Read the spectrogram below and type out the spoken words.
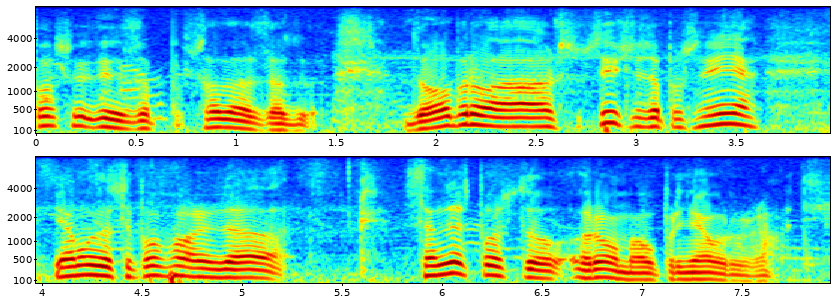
Posao ide za, sada za dobro, a što se tiče zaposlenja, ja mogu da se pohvalim da 70% Roma u Prnjavoru radi.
